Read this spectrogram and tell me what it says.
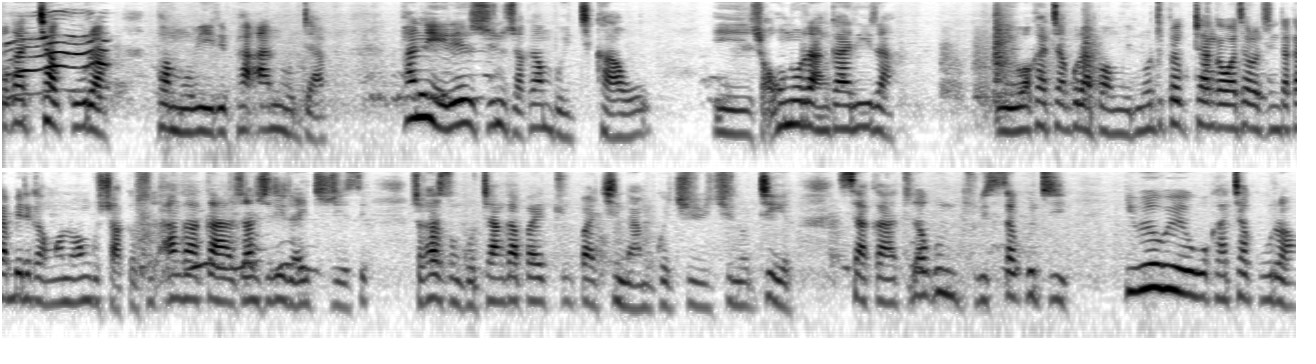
wakatakura pamuviri paanod apa. Pane here zvinhu zvakamboitikawo e, zvaunorangarira. E, wakatakura pamuviri noti pekutanga wataura kuti ndakabereka mwana wangu anga zvazviri right zvese zvakazongotanga pachinhambwe chinoteera saka toda kunzwisisa kuti iwewe wakatakura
